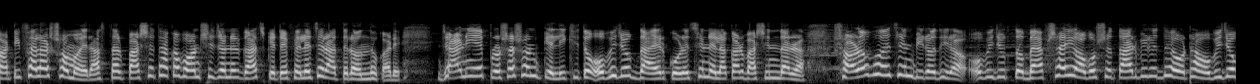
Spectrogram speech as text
মাটি ফেলার সময় রাস্তার পাশে থাকা বন সৃজনের গাছ কেটে ফেলেছে রাতের অন্ধকারে। যা নিয়ে প্রশাসনকে লিখিত অভিযোগ দায়ের করেছেন এলাকার বাসিন্দারা। সরব হয়েছেন বিরোধীরা। অভিযুক্ত ব্যবসায়ী অবশ্য তার বিরুদ্ধে ওঠা অভিযোগ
